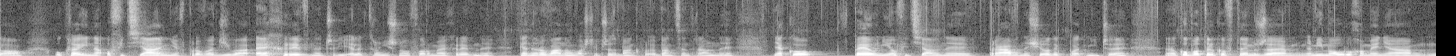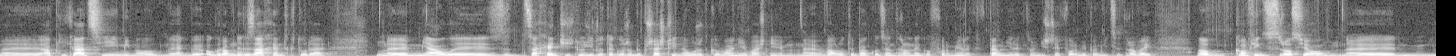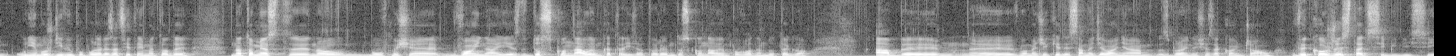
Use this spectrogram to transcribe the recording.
Ukraina oficjalnie wprowadziła e-hrywnę, czyli elektroniczną formę e-hrywny generowaną właśnie przez bank, bank centralny, jako pełni oficjalny, prawny środek płatniczy. No, kłopot tylko w tym, że mimo uruchomienia e, aplikacji, mimo jakby ogromnych zachęt, które e, miały zachęcić ludzi do tego, żeby przeszli na użytkowanie właśnie e, waluty banku centralnego w formie w pełni elektronicznej, w formie pełni cyfrowej. No, konflikt z Rosją uniemożliwił popularyzację tej metody. Natomiast, no, mówmy się, wojna jest doskonałym katalizatorem, doskonałym powodem do tego, aby e, w momencie, kiedy same działania zbrojne się zakończą, wykorzystać CBDC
